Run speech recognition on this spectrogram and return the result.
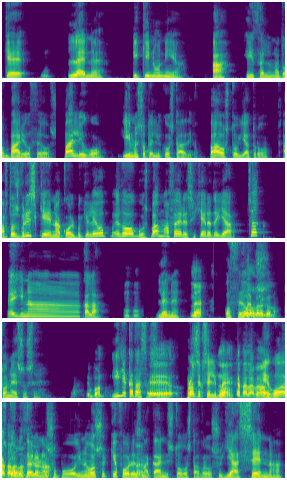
και Μμ. λένε η κοινωνία. Α, ήθελε να τον πάρει ο Θεός. Πάλι εγώ είμαι στο τελικό στάδιο. Πάω στο γιατρό. Αυτός βρίσκει ένα κόλπο και λέει: «Οπ, εδώ όγκος. Πάμε, αφαίρεση. Χαίρετε, γεια. Τσακ. Έγινα καλά. Μμμ. Λένε. Ναι. Ο Θεός παρακαλώ. τον έσωσε. Λοιπόν. Η ίδια κατάσταση. Ε, Πρόσεξε λοιπόν. ναι, καταλαβαίνω. Εγώ αυτό που καταλαβαίνω. θέλω να Α, σου πω είναι όσο και φορές Ναι. να κάνεις το σταυρό σου για σένα,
